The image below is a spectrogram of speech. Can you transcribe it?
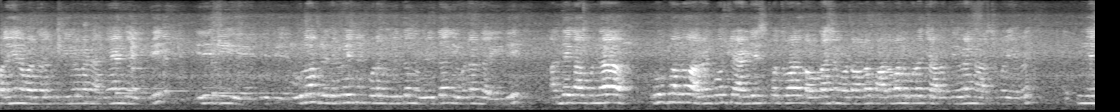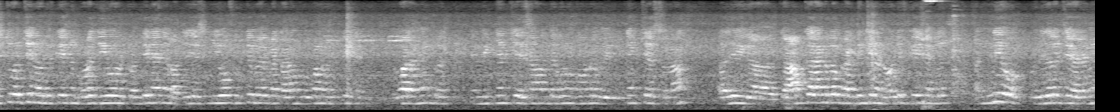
బలహీన వర్గాలకు తీవ్రమైన అన్యాయం జరిగింది. ఇది ఇది రూల్ ఆఫ్ రిజర్వేషన్ కూడా విరుద్ధంగా విరుద్ధంగా ఇవ్వడం జరిగింది. అంతేకాకుండా గ్రూప్ అరవై పోస్టులు యాడ్ చేసి కొత్త వాళ్ళకి అవకాశం ఇవ్వడం వల్ల పాత వాళ్ళు కూడా చాలా తీవ్రంగా నష్టపోయారు. నెక్స్ట్ వచ్చే నోటిఫికేషన్ కూడా జియో ట్వంటీ నైన్ రద్దు చేసి జియో ఫిఫ్టీ ఫైవ్ ప్రకారం గ్రూప్ నోటిఫికేషన్ ఇవ్వాలని నేను విజ్ఞప్తి చేశాను. అంతేకాకుండా కూడా విజ్ఞప్తి చేస్తున్నా. అది జాబ్ క్యాలెండర్లో ప్రకటించిన నోటిఫికేషన్లు అన్నీ విడుదల చేయాలని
